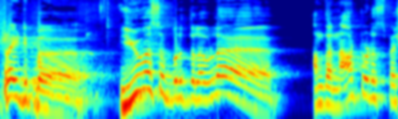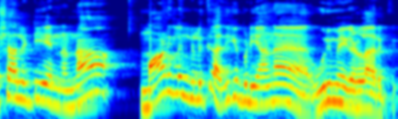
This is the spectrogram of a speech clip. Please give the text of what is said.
ரைட் இப்போ யூஎஸ் பொறுத்தளவுல அந்த நாட்டோட ஸ்பெஷாலிட்டி என்னன்னா மாநிலங்களுக்கு அதிகப்படியான உரிமைகள்லாம் இருக்கு.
